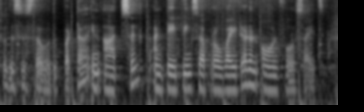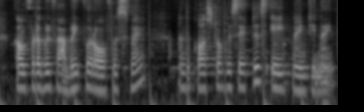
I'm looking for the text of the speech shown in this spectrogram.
So this is the dupatta in art silk and tapings are provided on all four sides. Comfortable fabric for office wear and the cost of the set is 8.99.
